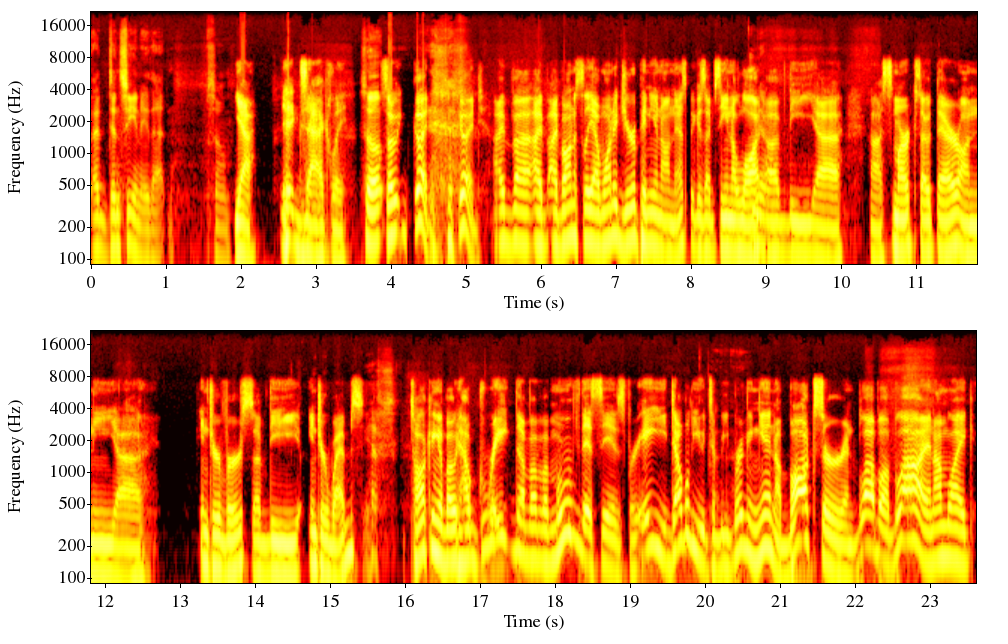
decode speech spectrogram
I didn't see any of that. So, Yeah, exactly. so, So good, good. I've uh, I've I've honestly I wanted your opinion on this because I've seen a lot Yeah. of the uh, uh, smarks out there on the uh, interverse of the interwebs. yes, talking about how great of a move this is for AEW to be bringing in a boxer and blah blah blah. And I'm like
